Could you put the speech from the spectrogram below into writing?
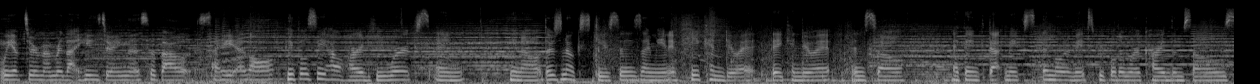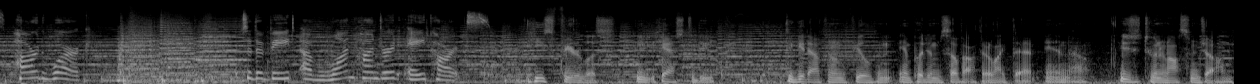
we have to remember that he's doing this without sight at all. People see how hard he works, and you know, there's no excuses. I mean, if he can do it, they can do it, and so I think that makes and motivates people to work hard themselves. Hard work to the beat of 108 hearts. He's fearless. He has to be to get out there on the field and, and put himself out there like that, and uh, he's just doing an awesome job.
